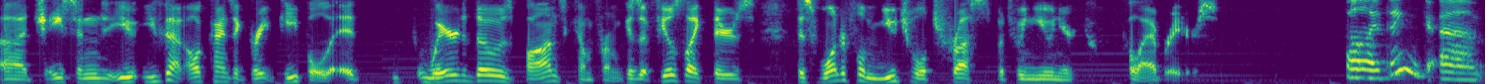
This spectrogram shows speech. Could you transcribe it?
uh, Jason, you you've got all kinds of great people. It, where did those bonds come from? Because it feels like there's this wonderful mutual trust between you and your collaborators. Well, I think. Um,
